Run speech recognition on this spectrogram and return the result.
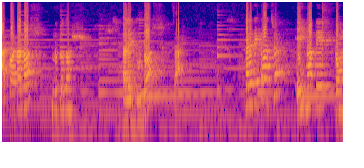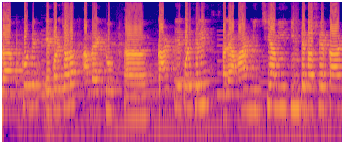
আর কটা দশ? দুটো দশ। তাহলে দু দশ, চার। তাহলে দেখতে পাচ্ছ, এইভাবে তোমরা করবে। এরপরে চলো, আমরা একটু কার্ড দিয়ে করে ফেলি। তাহলে আমার নিচ্ছি আমি তিনটে দশের কার্ড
